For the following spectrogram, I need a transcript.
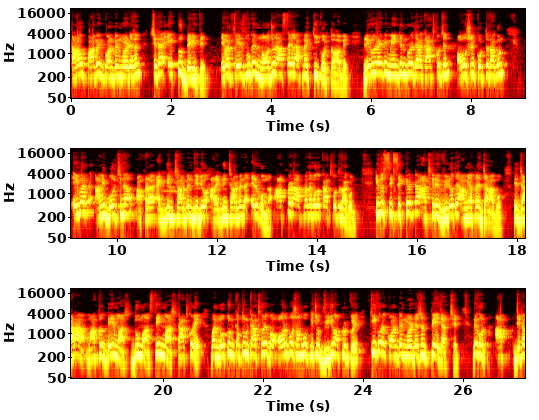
তারাও পাবেন কন্টেন্ট মনিটেশন সেটা একটু দেরিতে। এবার ফেসবুকের নজরে আসতে গেলে আপনাকে কি করতে হবে? রেগুলারিটি মেনটেন করে যারা কাজ করছেন, অবশ্যই করতে থাকুন। এবার আমি বলছি না, আপনারা একদিন ছাড়বেন ভিডিও আর একদিন ছাড়বেন না, এরকম না। আপনারা আপনাদের মতো কাজ করতে থাকুন। কিন্তু সিক্রেটটা আজকের এই ভিডিওতে আমি আপনাদের জানাব যে যারা মাত্র দেড় মাস, দু মাস, তিন মাস কাজ করে বা নতুন নতুন কাজ করে বা অল্প সংখ্যক কিছু ভিডিও আপলোড করে কি করে কন্টেন্ট মনিটেশন পেয়ে যাচ্ছে। দেখুন, আপ যেটা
